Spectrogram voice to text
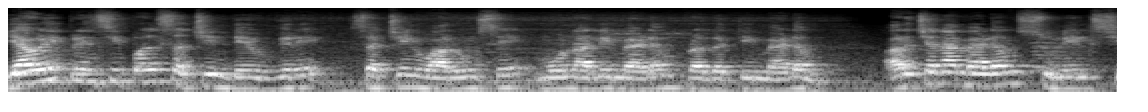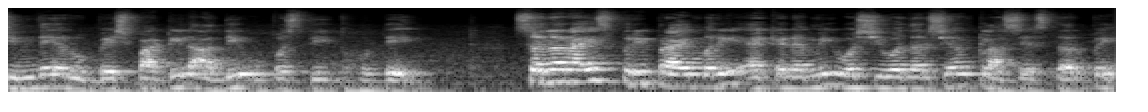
यावेळी principal Sachin Devgire Sachin Warungse Monali madam Pragati madam Archana madam Sunil Shinde Rupesh Patil आदी उपस्थित होते. सनराईज प्री प्रायमरी अकॅडमी व शिवदर्शन क्लासेस तर्फे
